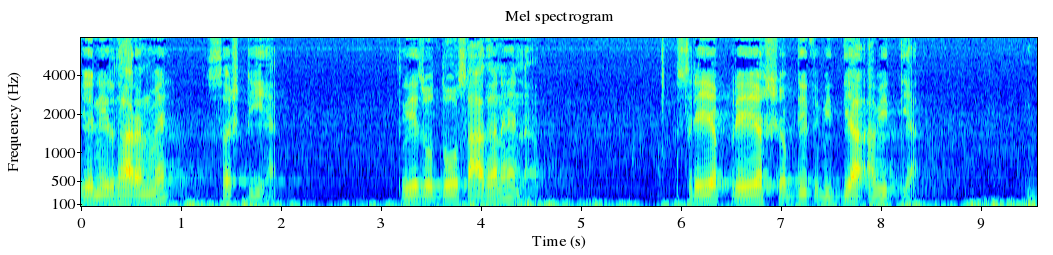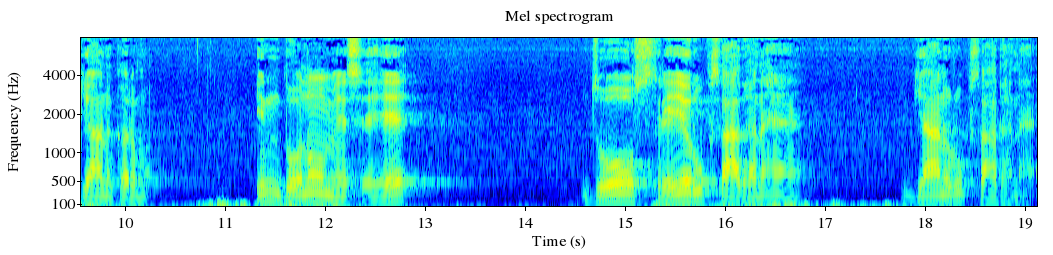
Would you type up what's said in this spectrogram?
ये निर्धारण में षष्टी है। तो ये जो दो साधन है ना, श्रेय, प्रेय, शब्दित, विद्या, अविद्या, ज्ञान, कर्म, इन दोनों में से जो श्रेय रूप साधन है, ज्ञान रूप साधन है,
